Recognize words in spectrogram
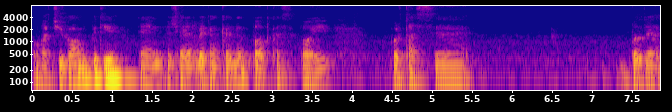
o faccio i compiti e mi piacerebbe che anche il mio podcast poi portasse potrei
